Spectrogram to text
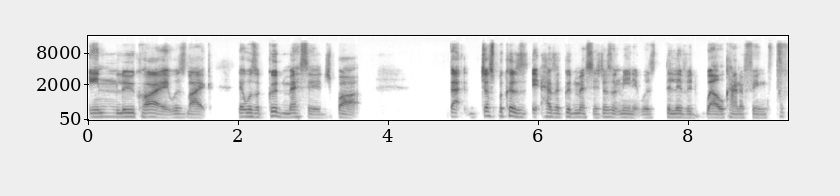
in Luca. It was like there was a good message, but that just because it has a good message doesn't mean it was delivered well, kind of thing, f-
